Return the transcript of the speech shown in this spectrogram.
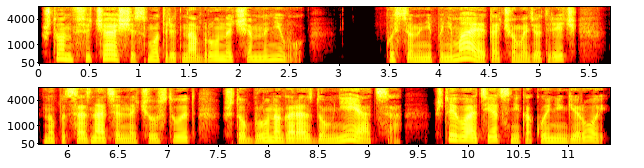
что он все чаще смотрит на Бруно, чем на него. Пусть он и не понимает, о чем идет речь, но подсознательно чувствует, что Бруно гораздо умнее отца, что его отец никакой не герой.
